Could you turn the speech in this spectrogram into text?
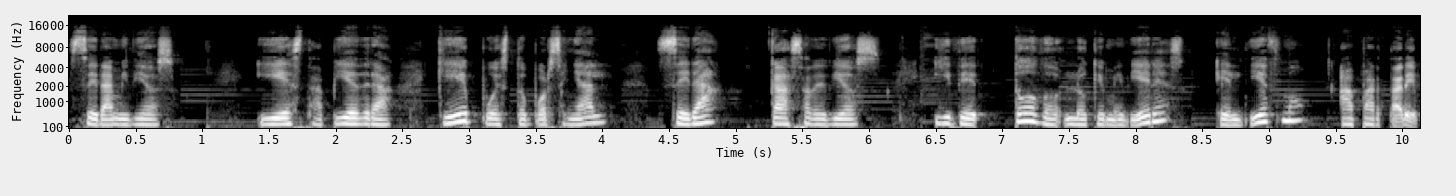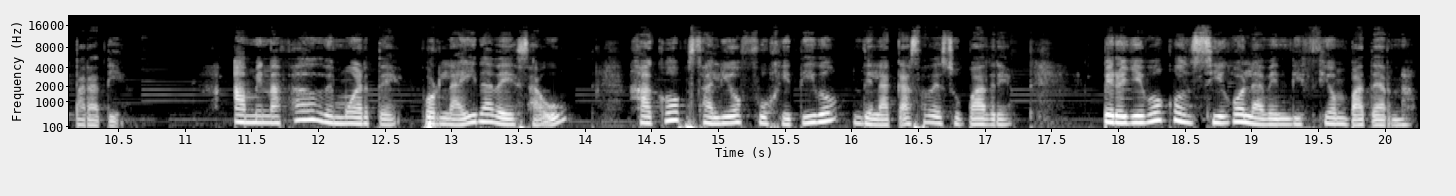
será mi Dios, y esta piedra que he puesto por señal será casa de Dios, y de todo lo que me dieres, el diezmo apartaré para ti. Amenazado de muerte por la ira de Esaú, Jacob salió fugitivo de la casa de su padre, pero llevó consigo la bendición paterna.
